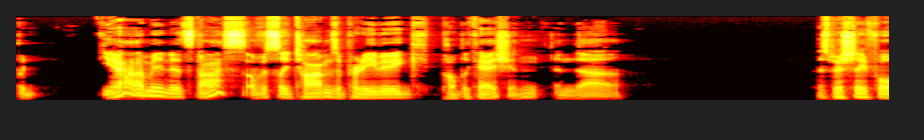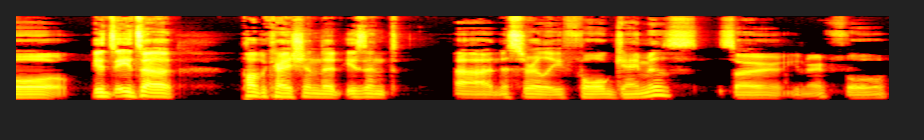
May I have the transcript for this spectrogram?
but yeah, I mean, it's nice. Obviously, Time's a pretty big publication, and uh, especially for it's it's a publication that isn't uh, necessarily for gamers. So you know, for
